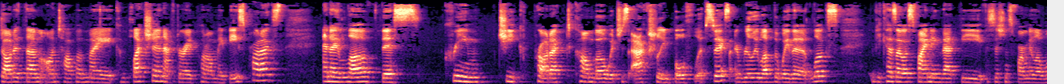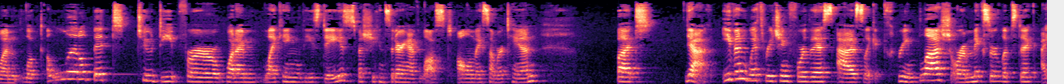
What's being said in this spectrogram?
dotted them on top of my complexion after I put on my base products. And I love this cream cheek product combo, which is actually both lipsticks. I really love the way that it looks because I was finding that the Physicians Formula one looked a little bit too deep for what I'm liking these days, especially considering I've lost all my summer tan. But yeah, even with reaching for this as like a cream blush or a mixer lipstick, I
